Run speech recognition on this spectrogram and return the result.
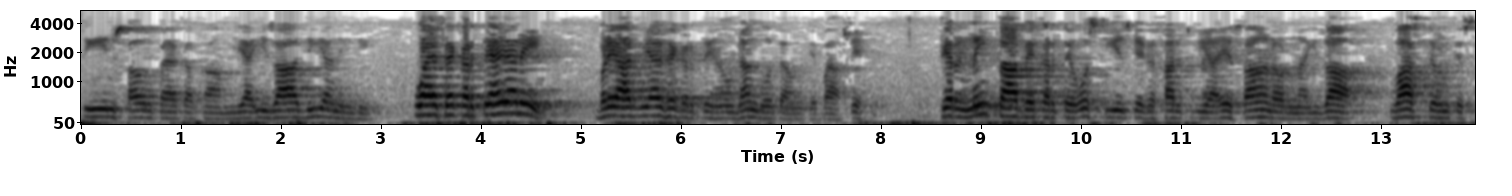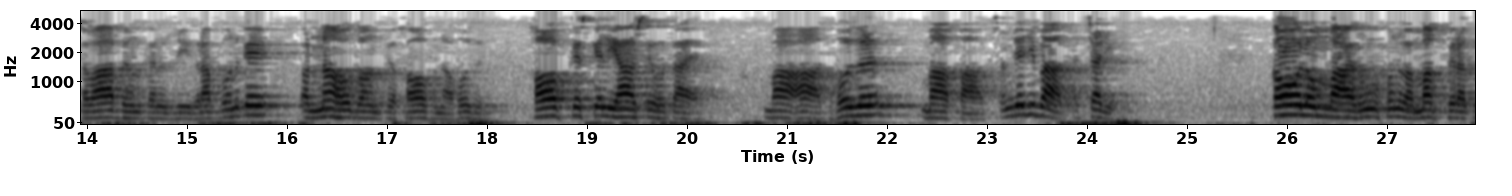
تین سو روپے کا کام لیا۔ ایزاد دی یا نہیں دی؟ وہ ایسے کرتے ہیں یا نہیں؟ بڑے آدمی ایسے کرتے ہیں وہ ڈنگ ہوتا ہے ان کے پاس۔ سے پھر نہیں تابے کرتے، اس چیز کے خرچ کیا، احسان اور نہ ایزا۔ واسطے ان کے ثواب ہے ان کا نزدیک رب ان کے، اور نہ ہوگا ان پہ خوف، نہ حضر خوف کس کے لحاظ سے ہوتا ہے؟ ما آت حضر ما فات۔ سمجھے جی بات؟ اچھا جی۔ قول معروف و مغفرت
